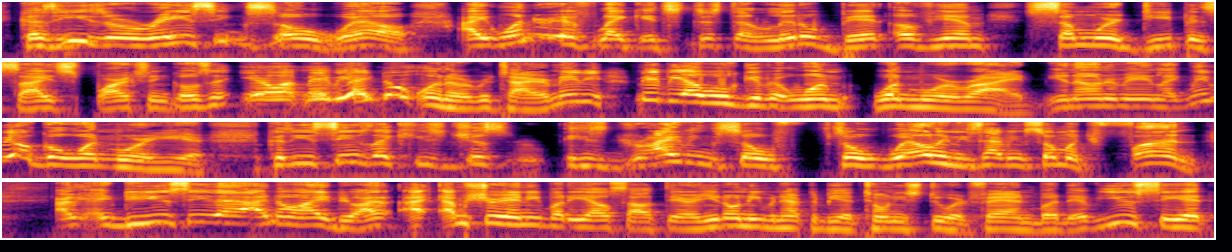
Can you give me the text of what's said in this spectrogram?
Because he's racing so well. I wonder if like it's just a little bit of him somewhere deep inside sparks and goes you know what? Maybe i don't want to retire. Maybe maybe i will give it one one more ride. You know what i mean? Like maybe i'll go one more year. Because he seems like he's just he's driving so so well and he's having so much fun. I mean, do you see that? I know I do. I, I, I'm sure anybody else out there, and you don't even have to be a Tony Stewart fan, but if you see it,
